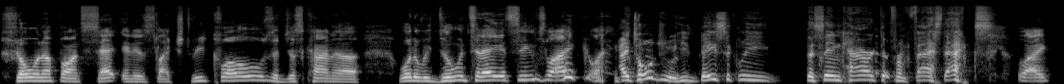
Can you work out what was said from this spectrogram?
showing up on set in his like street clothes and just kind of, what are we doing today? It seems like, like I told you he's basically the same character from Fast X. like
